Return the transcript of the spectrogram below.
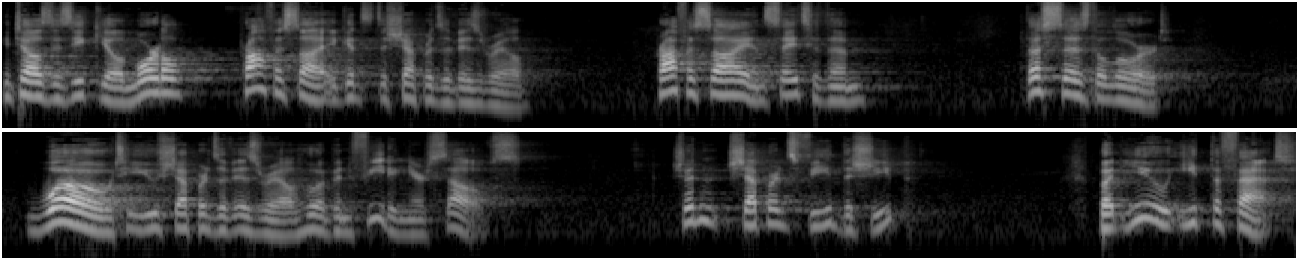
He tells Ezekiel, Mortal, prophesy against the shepherds of Israel. Prophesy and say to them, Thus says the Lord Woe to you, shepherds of Israel, who have been feeding yourselves. Shouldn't shepherds feed the sheep? But you eat the fat,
